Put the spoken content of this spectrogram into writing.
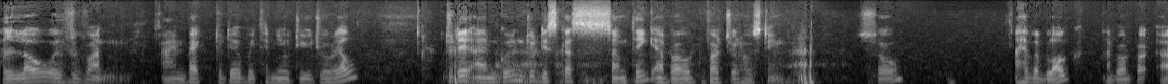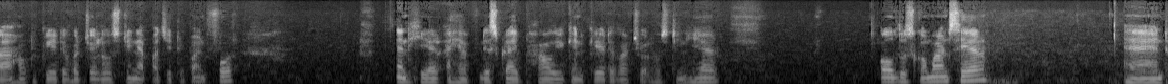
Hello everyone, I'm back today with a new tutorial. Today I'm going to discuss something about virtual hosting. So I have a blog about uh, how to create a virtual host in Apache 2.4 and here I have described how you can create a virtual hosting here. All those commands here and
